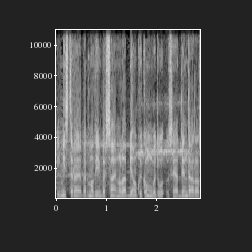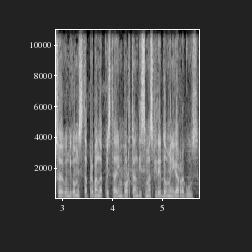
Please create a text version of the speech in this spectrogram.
Il mister per motivi personali non l'abbiamo qui, comunque tu sei addentrata alla squadra, quindi come si sta preparando a questa importantissima sfida di domenica a Ragusa?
